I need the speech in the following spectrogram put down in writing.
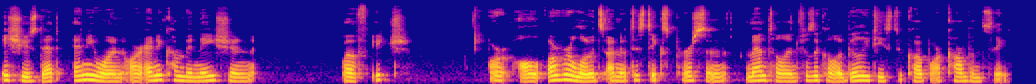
issues that anyone or any combination of each or all overloads an autistic person's mental and physical abilities to cope or compensate.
